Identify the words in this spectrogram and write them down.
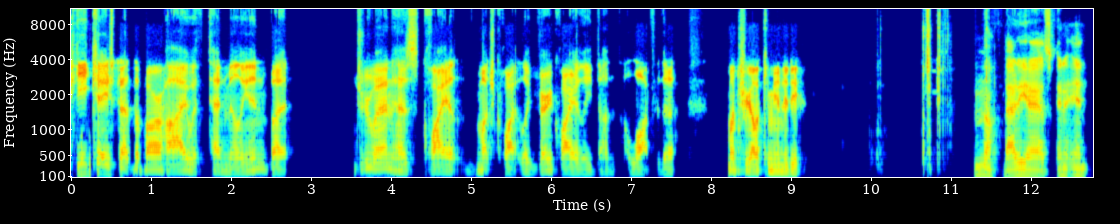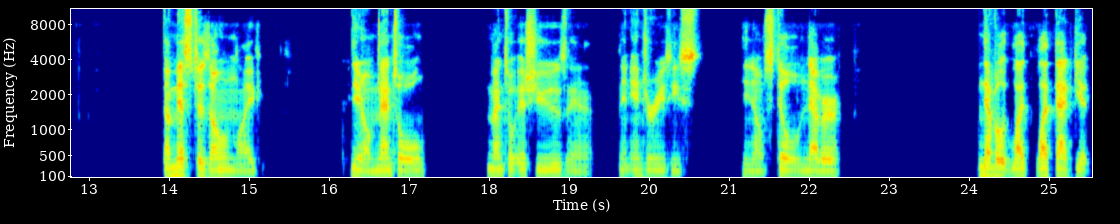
PK set the bar high with 10 million, but Drouin has quiet, much quiet, like very quietly done a lot for the Montreal community. No, that he has, and and amidst his own like, you know, mental, mental issues and, and injuries, he's, you know, still never, never let let that get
